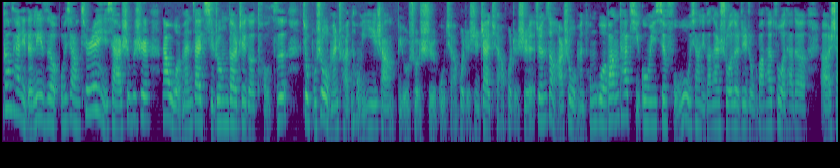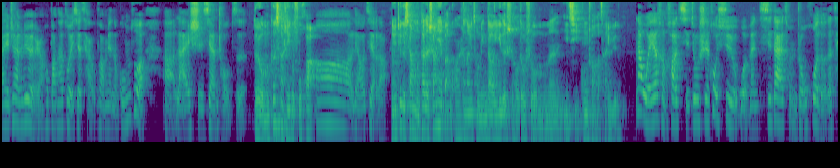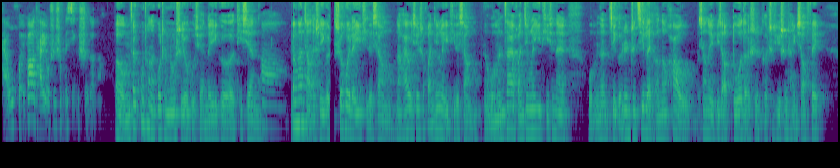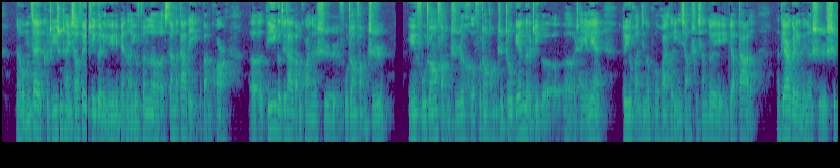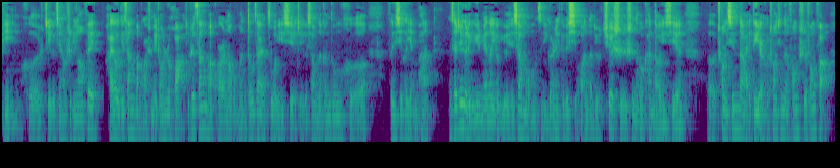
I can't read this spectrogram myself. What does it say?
刚才你的例子，我想确认一下，是不是那我们在其中的这个投资，就不是我们传统意义上，比如说是股权或者是债权或者是捐赠，而是我们通过帮他提供一些服务，像你刚才说的这种，帮他做他的呃商业战略，然后帮他做一些财务方面的工作啊，来实现投资。对我们更像是一个孵化哦，了解了。因为这个项目它的商业板块相当于从零到一的时候都是我们一起共创和参与的。那我也很好奇，就是后续我们期待从中获得的财务回报，它又是什么形式的呢？呃，我们在共创的过程中是有股权的一个体现的。哦，刚刚讲的是一个社会类议题的项目，那还有一些是环境类议题的项目。我们在环境类议题，现在我们的这个认知积累和 know how 相对比较多的是可持续生产与消费。那我们在可持续生产与消费这个领域里面呢，又分了三个大的一个板块。呃，第一个最大的板块呢是服装纺织。因为服装纺织和服装纺织周边的这个呃产业链对于环境的破坏和影响是相对比较大的，那第二个领域呢是食品和这个减少食品浪费，还有第三个板块是美妆日化。就这三个板块呢，我们都在做一些这个项目的跟踪和分析和研判。那在这个领域里面呢，有有些项目我们自己个人也特别喜欢的，就是确实是能够看到一些呃创新的 idea 和创新的方式方法，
